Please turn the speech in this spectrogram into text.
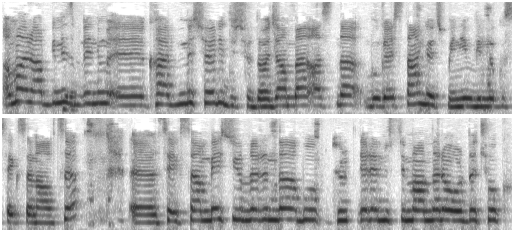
Ama Rabbimiz benim e, kalbime şöyle düşürdü hocam. Ben aslında Bulgaristan göçmeniyim 1986. E, 85 yıllarında bu Türklere, Müslümanlara orada çok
